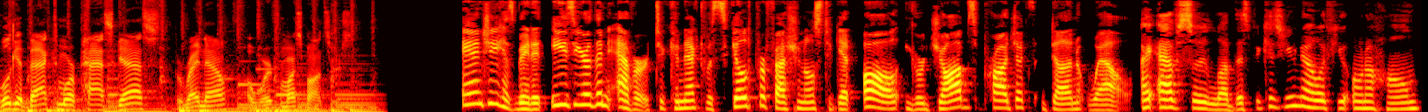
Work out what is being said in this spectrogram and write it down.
We'll get back to more past gas, but right now, a word from our sponsors. Angie has made it easier than ever to connect with skilled professionals to get all your jobs projects done well. I absolutely love this because, you know, if you own a home,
